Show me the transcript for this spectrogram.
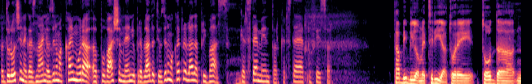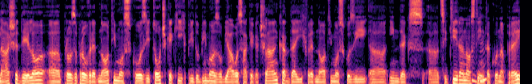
določenega znanja, oziroma kaj mora eh, po vašem mnenju prevladati, oziroma kaj prevlada pri vas, ker ste mentor, ker ste profesor? Ta bibliometrija, torej to, da naše delo uh, pravzaprav vrednotimo skozi točke, ki jih pridobimo z objavo vsakega članka, da jih vrednotimo skozi uh, indeks uh, citiranosti uh -huh. in mhm. tako naprej,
